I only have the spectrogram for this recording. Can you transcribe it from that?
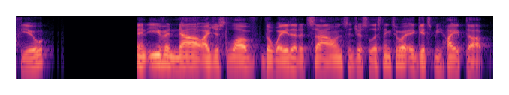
FU. And even now, I just love the way that it sounds and just listening to it, it gets me hyped up.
